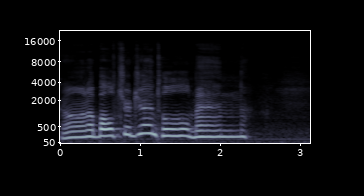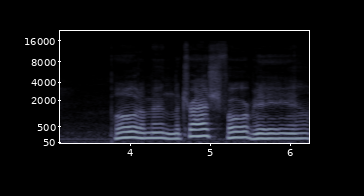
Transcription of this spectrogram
Gonna bolt your gentlemen. Put 'em in the trash for me.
